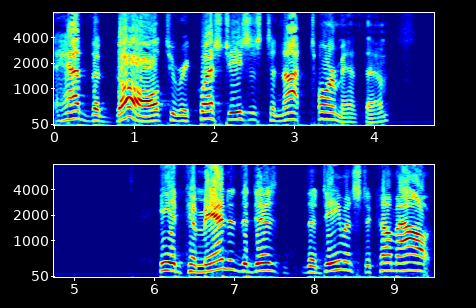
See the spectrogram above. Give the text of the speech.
had the gall to request Jesus to not torment them. He had commanded the, the demons to come out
